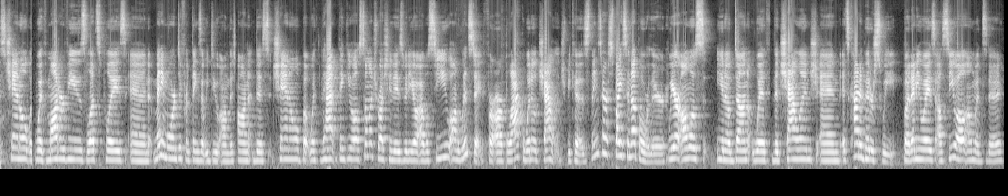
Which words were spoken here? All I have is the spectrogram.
this channel with, with mod reviews, let's plays, and many more different things that we do on this on this channel. But with that, thank you all so much for watching today's video. I will see you on Wednesday for our Black Widow challenge because things are spicing up over there. We are almost you know, done with the challenge and it's kind of bittersweet. But anyways, I'll see you all on Wednesday.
